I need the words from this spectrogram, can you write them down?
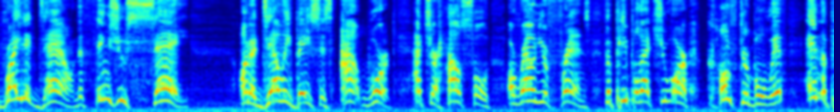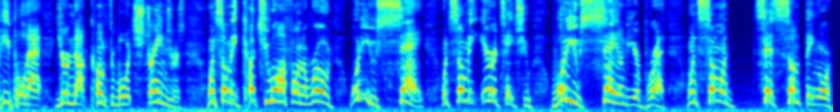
Write it down. The things you say on a daily basis at work, at your household, around your friends, the people that you are comfortable with and the people that you're not comfortable with, strangers. When somebody cuts you off on the road, what do you say? When somebody irritates you, what do you say under your breath? When someone says something or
